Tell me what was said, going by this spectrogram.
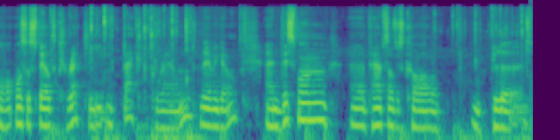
or also spelled correctly background. There we go. And this one uh, perhaps I'll just call blurred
